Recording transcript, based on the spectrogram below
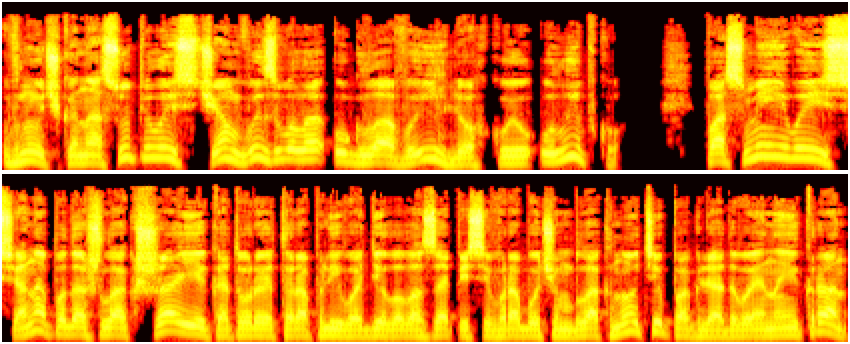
Внучка насупилась, чем вызвала у главы легкую улыбку. Посмеиваясь, она подошла к Шае, которая торопливо делала записи в рабочем блокноте, поглядывая на экран.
